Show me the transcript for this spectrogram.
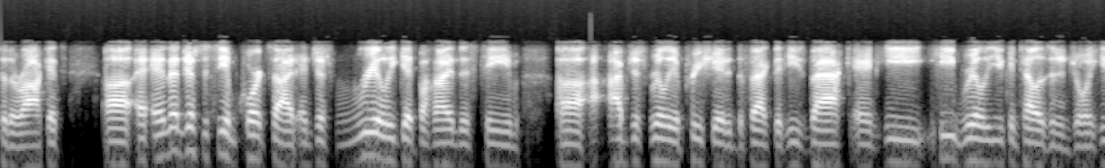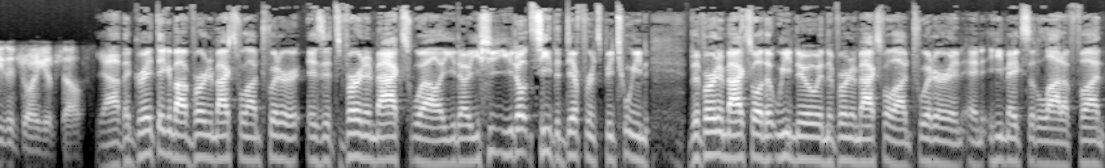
to the Rockets. Uh, and then just to see him courtside and just really get behind this team uh, I've just really appreciated the fact that he's back and he he really you can tell is enjoying he's enjoying himself. Yeah, the great thing about Vernon Maxwell on Twitter is it's Vernon Maxwell. You know, you, you don't see the difference between the Vernon Maxwell that we knew and the Vernon Maxwell on Twitter, and, and he makes it a lot of fun.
